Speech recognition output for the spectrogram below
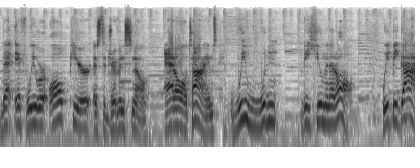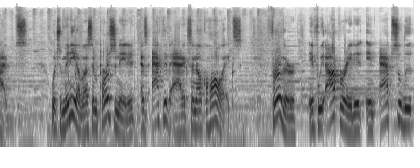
that if we were all pure as the driven snow at all times, we wouldn't be human at all. We'd be gods, which many of us impersonated as active addicts and alcoholics. Further, if we operated in absolute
